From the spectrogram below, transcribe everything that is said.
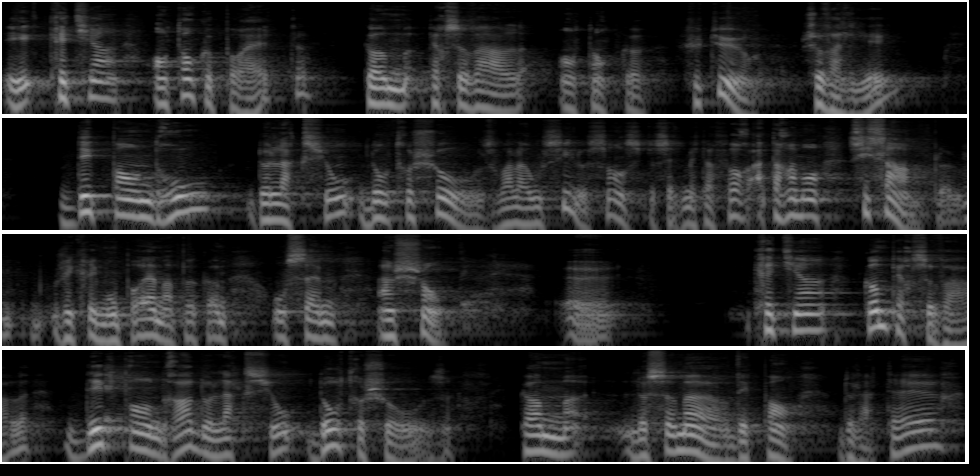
Et Chrétien, en tant que poète, comme Perceval en tant que futur chevalier, dépendront de l'action d'autre chose. Voilà aussi le sens de cette métaphore apparemment si simple. J'écris mon poème un peu comme on sème un champ. Euh, chrétien comme Perceval dépendra de l'action d'autre chose, comme le semeur dépend de la terre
